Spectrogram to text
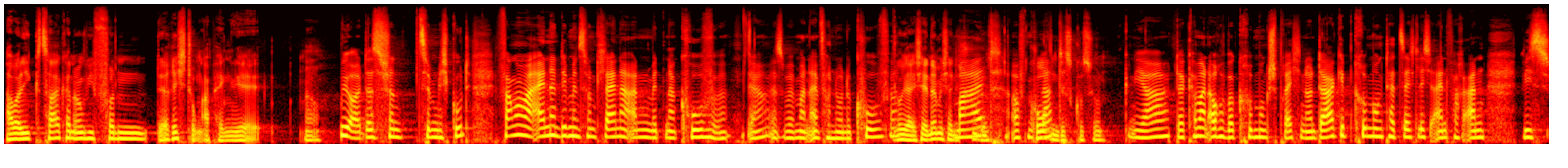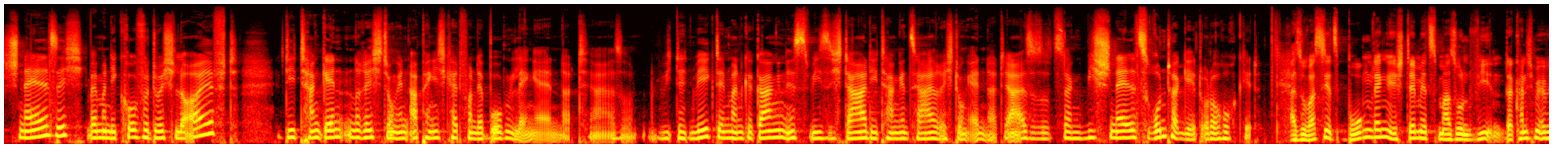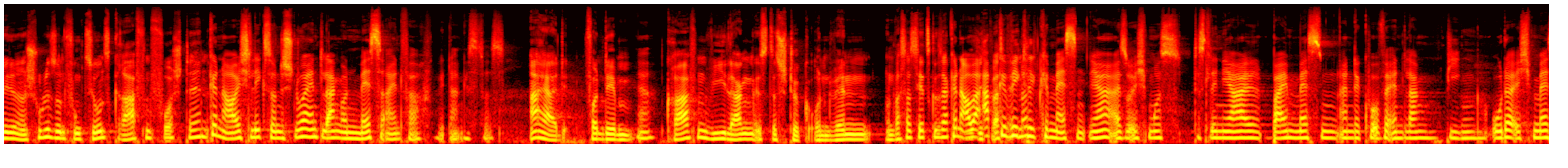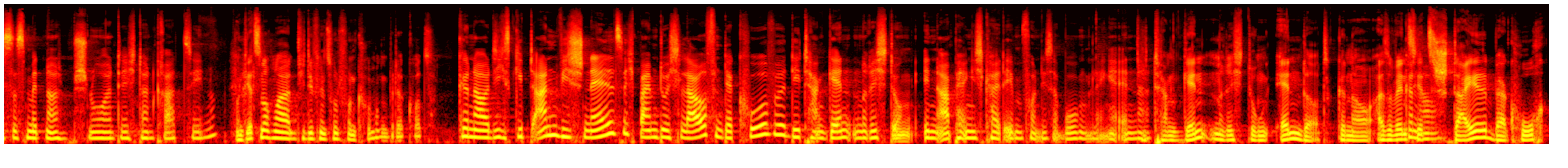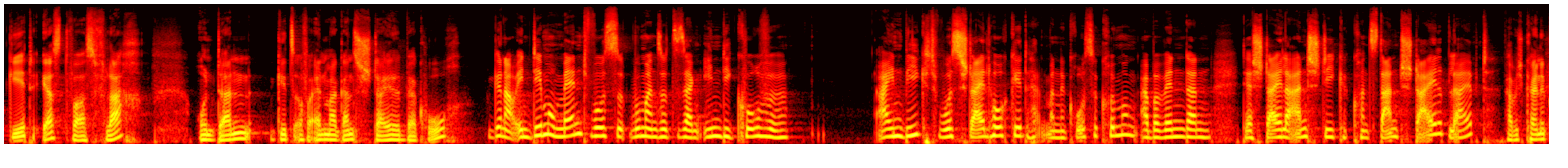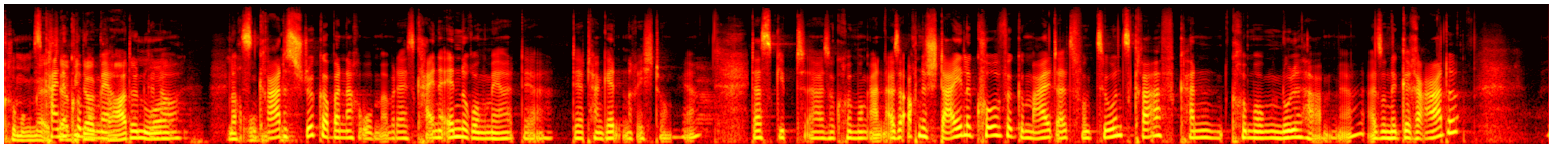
Aber die Zahl kann irgendwie von der Richtung abhängen. Ja. Ja, das ist schon ziemlich gut. Fangen wir mal eine Dimension kleiner an mit einer Kurve. Ja, also wenn man einfach nur eine Kurve oh ja, ich erinnere mich an die malt Schule. auf dem Kurvendiskussion. Ja, da kann man auch über Krümmung sprechen. Und da gibt Krümmung tatsächlich einfach an, wie es schnell sich, wenn man die Kurve durchläuft, die Tangentenrichtung in Abhängigkeit von der Bogenlänge ändert. Ja, also wie den Weg, den man gegangen ist, wie sich da die Tangentialrichtung ändert. Ja, also sozusagen wie schnell es runtergeht oder hochgeht. Also was ist jetzt Bogenlänge? Ich stelle mir jetzt mal so ein, wie, da kann ich mir wieder in der Schule so einen Funktionsgraphen vorstellen. Genau, ich lege so eine Schnur entlang und messe einfach, wie lang ist das. Ah ja, von dem ja. Graphen, wie lang ist das Stück? Und wenn, und was hast du jetzt gesagt? Genau, aber abgewickelt gemessen, ja. Also ich muss das Lineal beim Messen an der Kurve entlang biegen oder ich messe es mit einer Schnur, die ich dann gerade sehe. Ne? Und jetzt nochmal die Definition von Krümmung bitte kurz. Genau, die gibt an, wie schnell sich beim Durchlaufen der Kurve die Tangentenrichtung in Abhängigkeit eben von dieser Bogenlänge ändert. Die Tangentenrichtung ändert, genau. Also wenn es genau. jetzt steil berghoch geht, erst war es flach und dann geht es auf einmal ganz steil berghoch. Genau, in dem Moment, wo man sozusagen in die Kurve einbiegt, wo es steil hochgeht, hat man eine große Krümmung. Aber wenn dann der steile Anstieg konstant steil bleibt, habe ich keine Krümmung mehr. Ist keine ist ja Krümmung wieder gerade nur genau. Nach oben. ist ein gerades Stück, aber nach oben. Aber da ist keine Änderung mehr der, der Tangentenrichtung. Ja. Das gibt also Krümmung an. Also auch eine steile Kurve gemalt als Funktionsgraph kann Krümmung null haben. Ja. Also eine gerade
